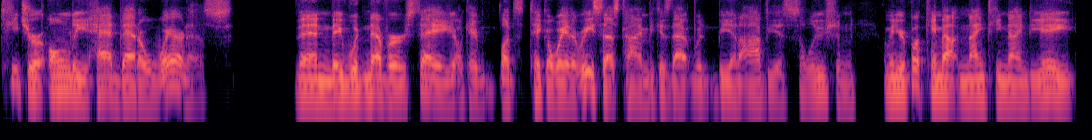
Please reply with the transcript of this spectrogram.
teacher only had that awareness, then they would never say, okay, let's take away the recess time because that would be an obvious solution. I mean, your book came out in 1998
